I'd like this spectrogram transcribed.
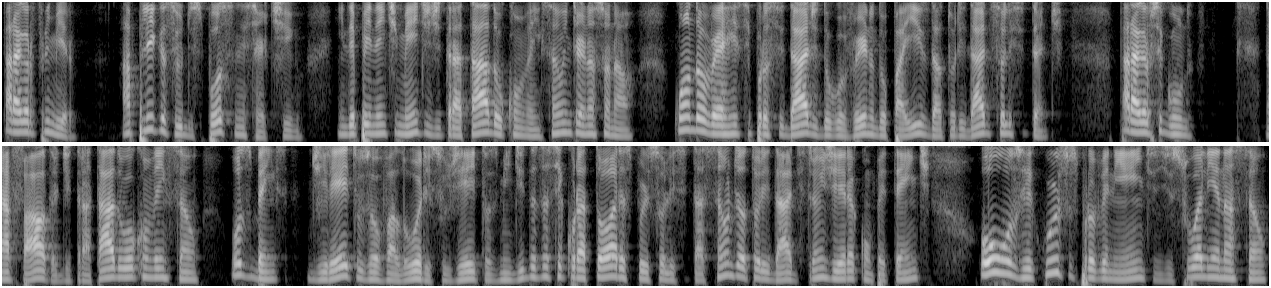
Parágrafo 1. Aplica-se o disposto nesse artigo, independentemente de tratado ou convenção internacional, quando houver reciprocidade do governo do país da autoridade solicitante. Parágrafo 2. Na falta de tratado ou convenção, os bens, direitos ou valores sujeitos às medidas assecuratórias por solicitação de autoridade estrangeira competente ou os recursos provenientes de sua alienação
